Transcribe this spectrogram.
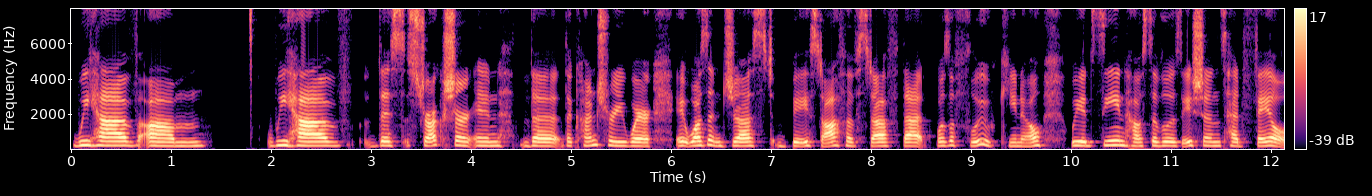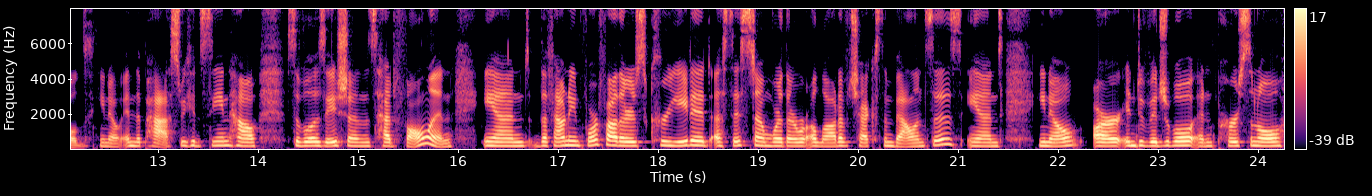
we have um we have this structure in the the country where it wasn't just based off of stuff that was a fluke you know? We had seen how civilizations had failed you know in the past. We had seen how civilizations had fallen. And the founding forefathers created a system where there were a lot of checks and balances and you know our individual and personal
